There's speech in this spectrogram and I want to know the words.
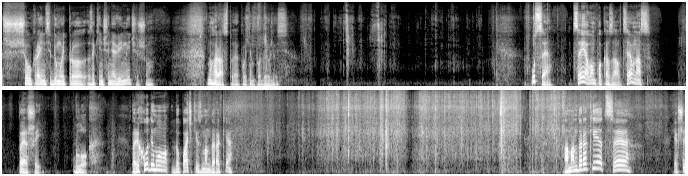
Що українці думають про закінчення війни, чи що? Ну, гаразд, то я потім подивлюсь. Усе. Це я вам показав. Це в нас перший блок. Переходимо до пачки з мандараке. А мандараке це, якщо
